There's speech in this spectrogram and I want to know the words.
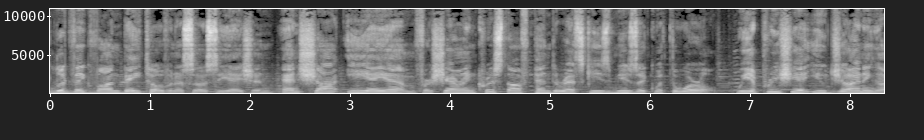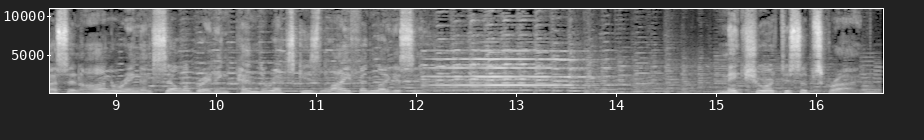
Ludwig von Beethoven Association, and Schott EAM for sharing Christoph Penderecki's music with the world. We appreciate you joining us in honoring and celebrating Penderecki's life and legacy. Make sure to subscribe.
